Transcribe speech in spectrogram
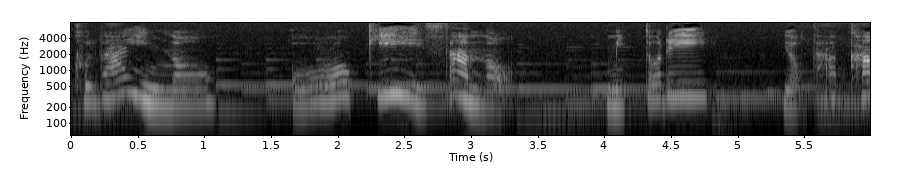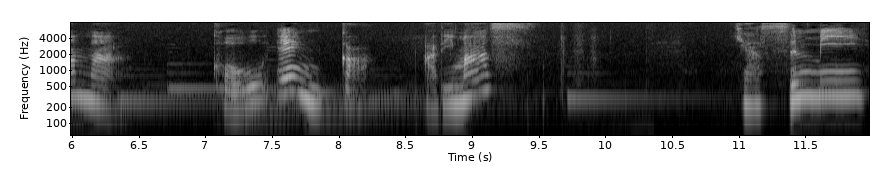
くらいの大きさの緑豊かな公園があります。休み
